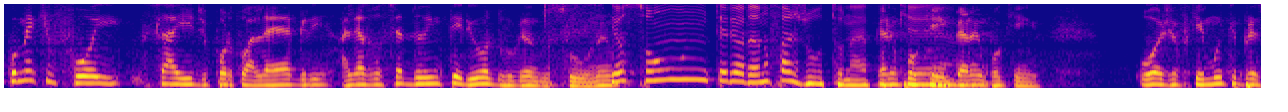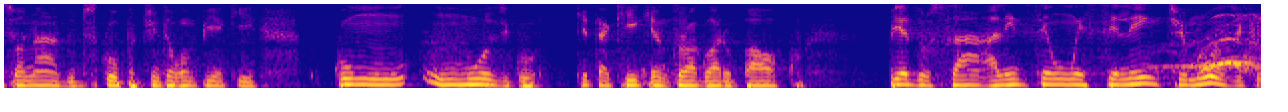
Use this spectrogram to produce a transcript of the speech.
como é que foi sair de Porto Alegre? Aliás, você é do interior do Rio Grande do Sul, né? Eu sou um interiorano fajuto, né? Espera Porque... um pouquinho, espera um pouquinho. Hoje eu fiquei muito impressionado, desculpa, te interrompi aqui, com um músico que está aqui, que entrou agora no palco, Pedro Sá, além de ser um excelente músico.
